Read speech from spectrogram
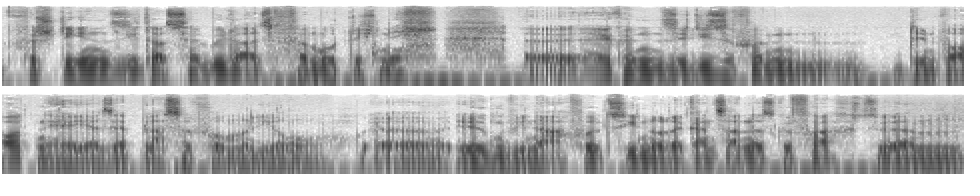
Verstehen Sie das, Herr Bühler? Also vermutlich nicht. Äh, können Sie diese von den Worten her ja sehr blasse Formulierung äh, irgendwie nachvollziehen oder ganz anders gefragt? Ähm,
